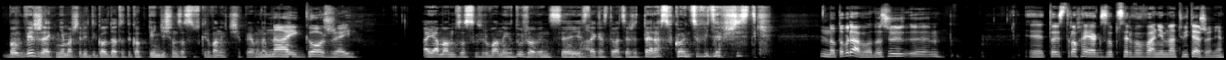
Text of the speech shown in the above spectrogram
bo wiesz, że jak nie masz Reddit Golda, to tylko 50 zasubskrybowanych ci się pojawia na Najgorzej. A ja mam zasubskrybowanych dużo, więc e, jest taka sytuacja, że teraz w końcu widzę wszystkie. No to brawo. To, znaczy, yy, to jest trochę jak z obserwowaniem na Twitterze, nie?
